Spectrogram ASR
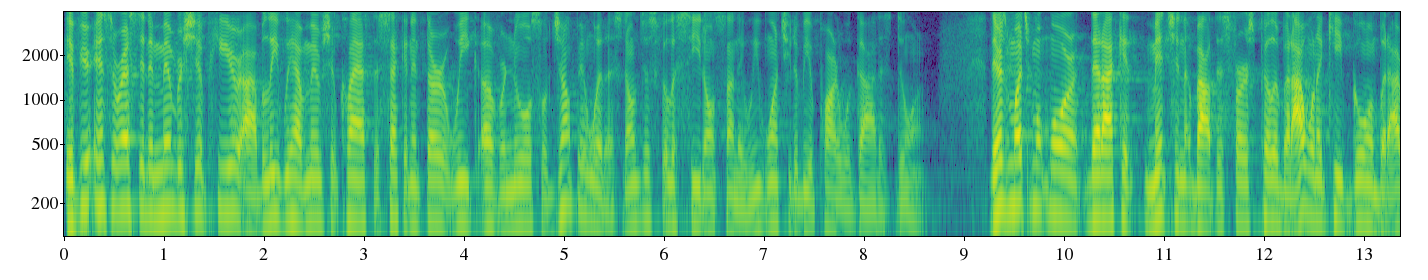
If you're interested in membership here, I believe we have a membership class the second and third week of renewal. So jump in with us. Don't just fill a seat on Sunday. We want you to be a part of what God is doing. There's much more that I could mention about this first pillar, but I want to keep going. But I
